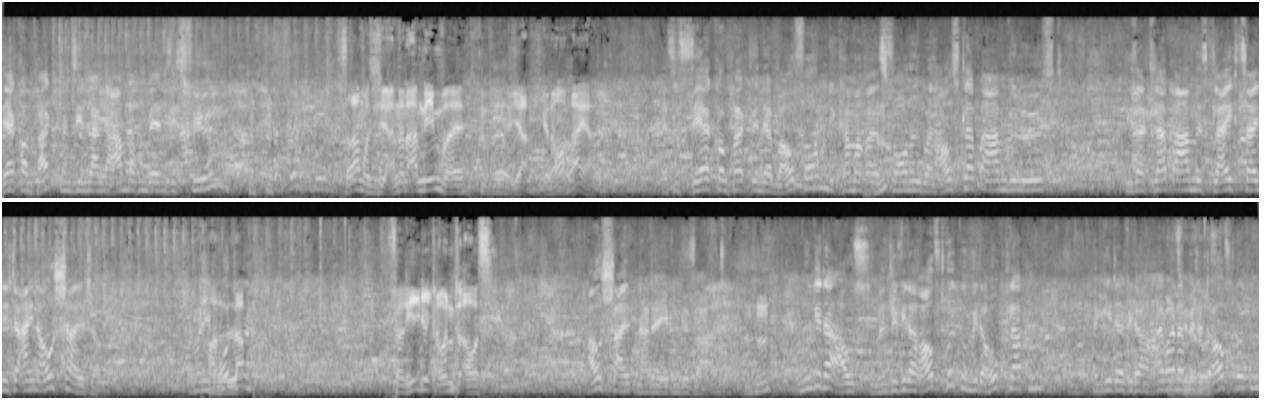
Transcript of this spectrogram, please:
Sehr kompakt, wenn Sie einen langen Arm machen, werden Sie es fühlen. So, muss ich den anderen Arm nehmen, weil, äh, ja, genau, ah ja. Es ist sehr kompakt in der Bauform. Die Kamera ist vorne über einen Ausklapparm gelöst. Dieser Klapparm ist gleichzeitig der Ein-Ausschalter. Wenn man ihn runter. Verriegelt und aus. ausschalten, hat er eben gesagt. Und nun geht er aus. Und wenn Sie wieder raufdrücken und wieder hochklappen, dann geht er wieder einfach in der Mitte draufdrücken.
